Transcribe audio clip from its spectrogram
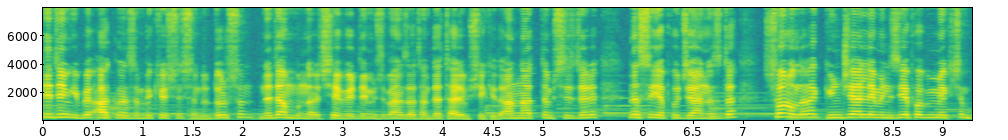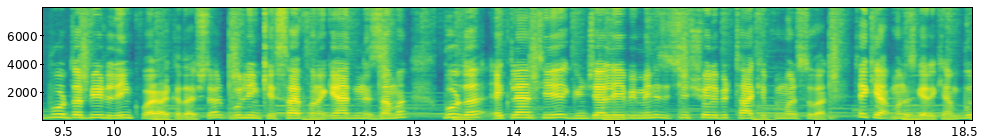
Dediğim gibi aklınızın bir köşesinde dursun. Neden bunları çevirdiğimizi ben zaten detaylı bir şekilde anlattım sizlere. Nasıl yapacağınızı da son olarak güncellemenizi yapabilmek için burada bir link var arkadaşlar. Bu linke sayfana geldiğiniz zaman burada eklentiyi güncelleyebilmeniz için şöyle bir takip numarası var. Tek yapmanız gereken bu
